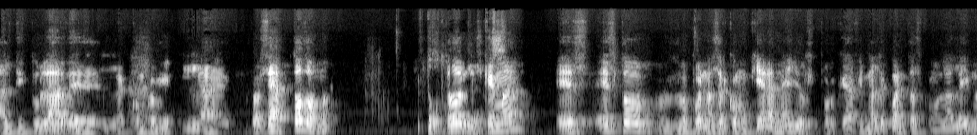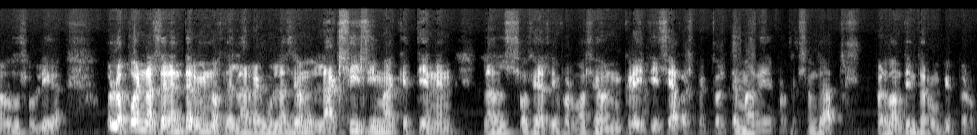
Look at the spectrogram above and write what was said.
al titular de la compromiso, o sea, todo, ¿no? Todo. Todo el esquema es, esto lo pueden hacer como quieran ellos, porque a final de cuentas, como la ley no los obliga, o lo pueden hacer en términos de la regulación laxísima que tienen las sociedades de información crediticia respecto al tema de protección de datos. Perdón, te interrumpí, pero...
